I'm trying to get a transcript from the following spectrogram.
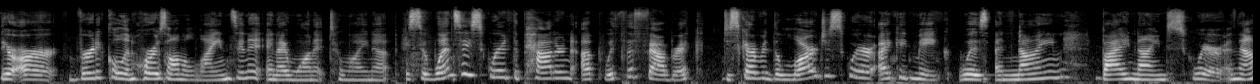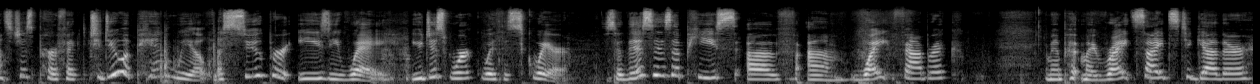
there are vertical and horizontal lines in it and I want it to line up. So once I squared the pattern up with the fabric, discovered the largest square I could make was a 9 by 9 square and that's just perfect. To do a pinwheel a super easy way, you just work with a square. So this is a piece of um, white fabric I'm going to put my right sides together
